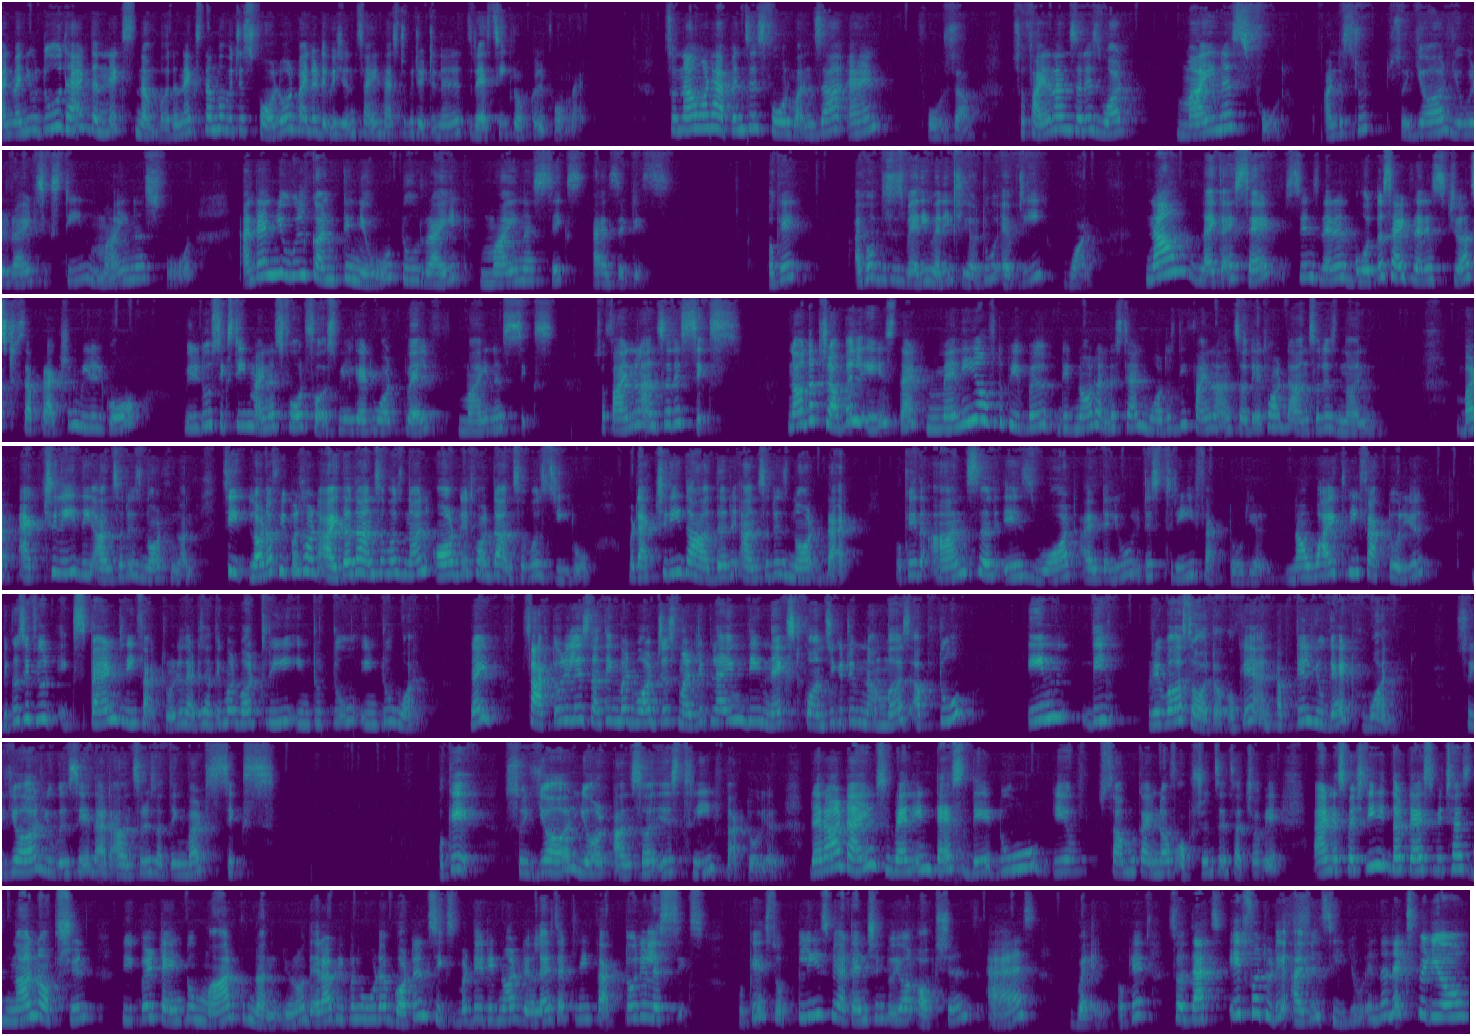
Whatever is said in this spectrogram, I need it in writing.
And when you do that the next number the next number which is followed by the division sign has to be written in its reciprocal format. So now what happens is 4 ones are and 4s are. So final answer is what? Minus 4 understood? So here you will write 16 minus 4 and then you will continue to write minus 6 as it is okay? I hope this is very very clear to everyone. Now like i said since there is both the sides there is just subtraction we'll go we'll do 16 minus 4 first. We'll get what? 12 minus 6 so final answer is 6 now the trouble is that many of the people did not understand what is the final answer. They thought the answer is none. But actually the answer is not none. See a lot of people thought either the answer was none or they thought the answer was zero but actually the other answer is not that. Okay the answer is what? I'll tell you it is 3 factorial. Now why 3 factorial? Because if you expand 3 factorial that is nothing but what? 3 into 2 into 1 right? Factorial is nothing but what? Just multiplying the next consecutive numbers up to in the reverse order okay? And up till you get 1 so here you will say that answer is nothing but 6 okay so here your answer is 3 factorial. There are times when in test they do give some kind of options in such a way and especially the test which has none option people tend to mark none. You know there are people who would have gotten 6 but they did not realize that 3 factorial is 6. Okay so please pay attention to your options as well. Okay so that's it for today. I will see you in the next video.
